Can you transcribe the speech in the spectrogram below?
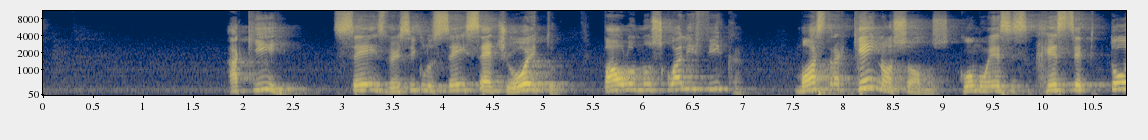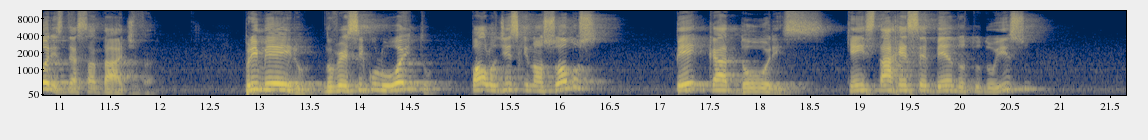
Aqui, 6, versículos 6, 7, 8, Paulo nos qualifica, mostra quem nós somos, como esses receptores dessa dádiva. Primeiro, no versículo 8, Paulo diz que nós somos pecadores. Quem está recebendo tudo isso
